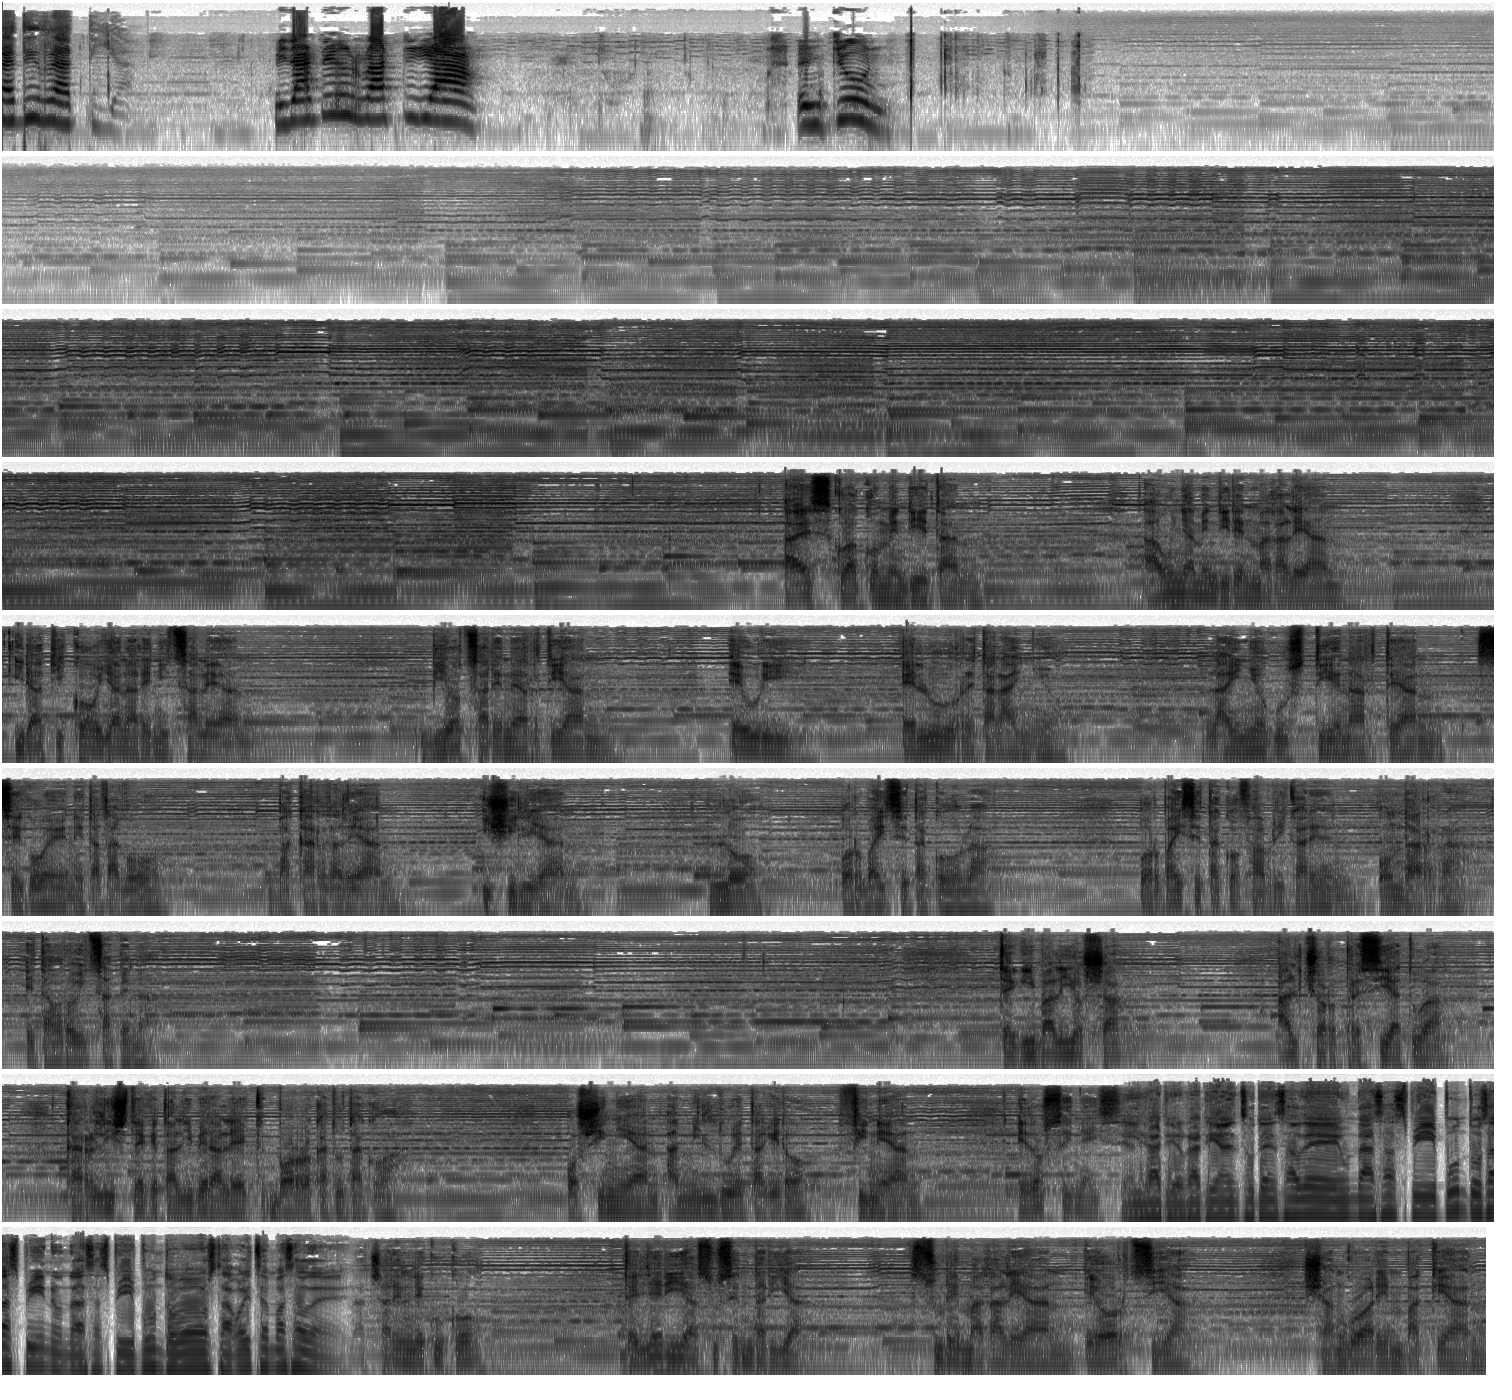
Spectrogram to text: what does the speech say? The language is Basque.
Irrati ratia. Irrati ratia. Entzun. Aezkoako mendietan, auina mendiren magalean, iratiko oianaren itzalean, bihotzaren erdian, euri, elur eta laino, laino guztien artean zegoen eta dago, bakardadean, isilean, lo orbaizetako ola, orbaizetako fabrikaren ondarra eta oroitzapena. Tegi baliosa, altxor preziatua, karlistek eta liberalek borrokatutakoa. Osinean amildu eta gero, finean, edo zein aizean. Irrati irratia entzuten zaude, unda zazpi, puntu zazpi, unda zazpi, puntu bost, agoitzen bazaude. Natxaren lekuko, telleria zuzendaria, zure magalean ehortzia, xangoaren bakean,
